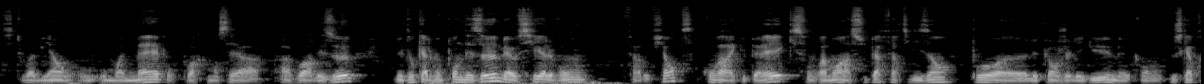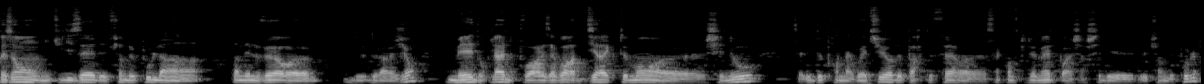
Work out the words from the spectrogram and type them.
si tout va bien, au, mois de mai pour pouvoir commencer à, avoir des œufs. Mais donc elles vont pondre des œufs, mais aussi elles vont faire des fientes qu'on va récupérer, qui sont vraiment un super fertilisant pour euh, les planches de légumes et qu'on jusqu'à présent on utilisait des fientes de poule d'un éleveur euh, de, de, la région. Mais donc là de pouvoir les avoir directement euh, chez nous, ça évite de prendre la voiture, de partir faire 50 km pour aller chercher des, des fientes de poule.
